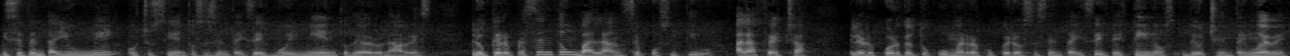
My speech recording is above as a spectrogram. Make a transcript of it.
y 71.866 movimientos de aeronaves, lo que representa un balance positivo. A la fecha, el aeropuerto de Tocumen recuperó 66 destinos de 89,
